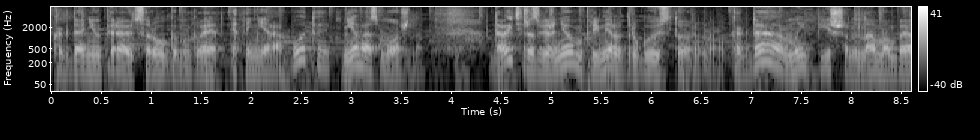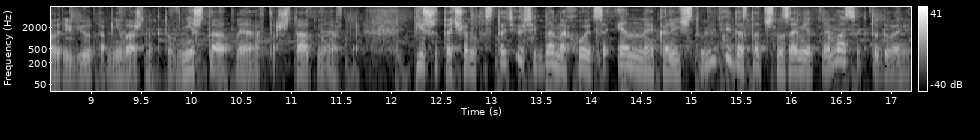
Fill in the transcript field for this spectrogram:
когда они упираются рогом и говорят, это не работает, невозможно. Давайте развернем пример в другую сторону. Когда мы пишем на Mobile Review, там неважно кто, внештатный автор, штатный автор, пишет о чем-то статью, всегда находится энное количество людей, достаточно заметная масса, кто говорит,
